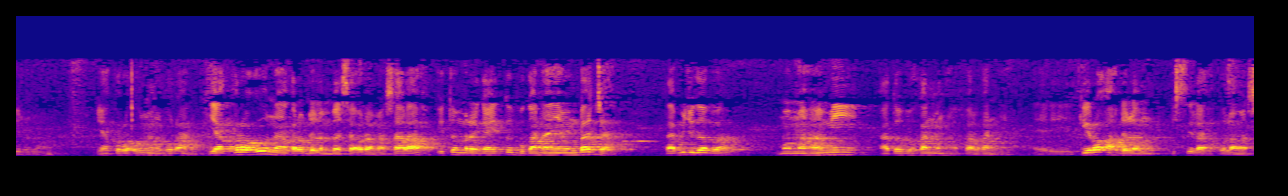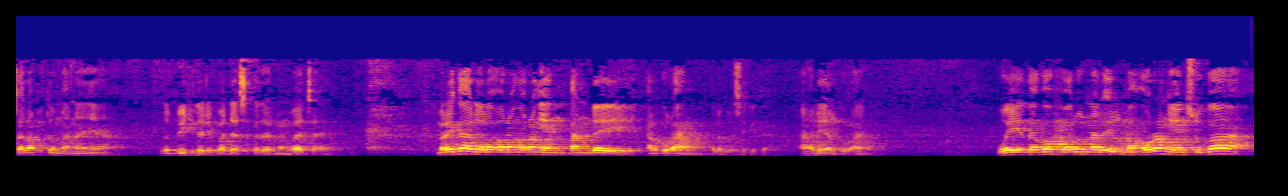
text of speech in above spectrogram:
ilmu. Ya Yaqra'una Al-Qur'an. Yaqra'una kalau dalam bahasa orang salaf itu mereka itu bukan hanya membaca, tapi juga apa? memahami atau bahkan menghafalkannya. Jadi kiroah dalam istilah ulama salaf itu maknanya lebih daripada sekadar membaca. Ya. Mereka adalah orang-orang yang pandai Al-Qur'an kalau bahasa kita, ahli Al-Qur'an. Wa yatakaffaruna al-ilma, orang yang suka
